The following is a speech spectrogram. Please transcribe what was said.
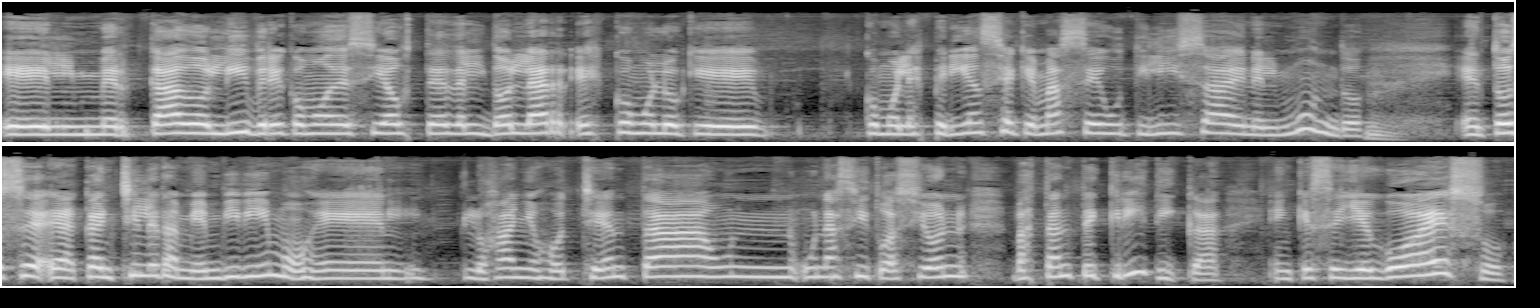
el mercado libre, como decía usted, del dólar es como lo que como la experiencia que más se utiliza en el mundo. Mm. Entonces, acá en Chile también vivimos en los años 80 una situación bastante crítica en que se llegó a eso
